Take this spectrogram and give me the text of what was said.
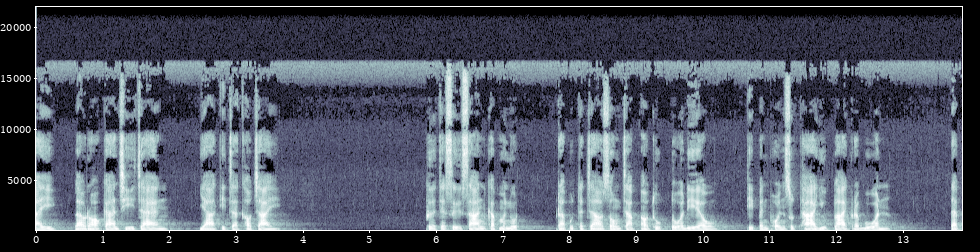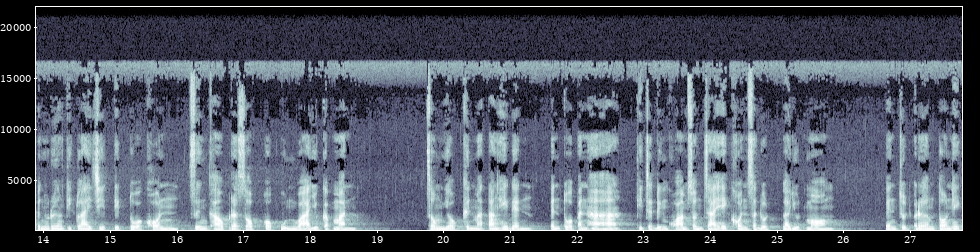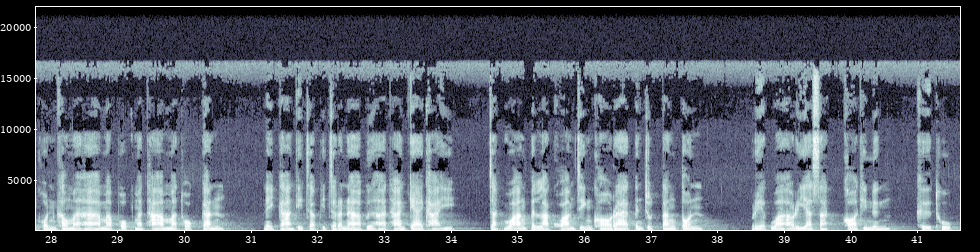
แล้วรอการชี้แจง ยากที่จะเข้าใจ เพื่อจะสื่อสารกับมนุษย์ พระพุทธเจ้าทรงจับเอาทุกตัวเดียว ที่เป็นผลสุดท้ายอยู่ปลายกระบวน แต่เป็นเรื่องที่ใกล้ชิดติดตัวคน ซึ่งเขาประสบพบวุ่นวายอยู่กับมัน ทรงยกขึ้นมาตั้งให้เด่น เป็นตัวปัญหาที่จะดึงความสนใจให้คนสะดุดแล้วหยุดมอง เป็นจุดเริ่มต้นให้คนเข้ามาหามาพบมาถามมาถกกัน ในการที่จะพิจารณาเพื่อหาทางแก้ไข จัดวางเป็นหลักความจริงข้อแรกเป็นจุดตั้งต้น เรียกว่าอริยสัจข้อที่หนึ่งคือทุกข์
